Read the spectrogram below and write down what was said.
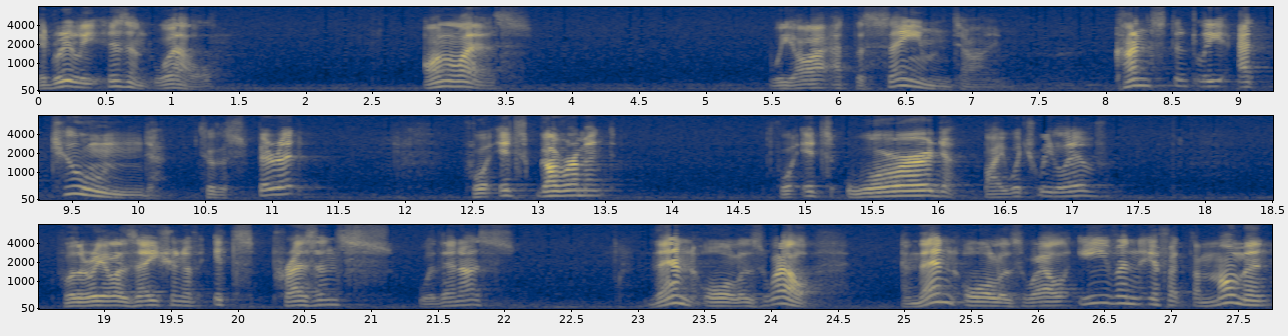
it really isn't well unless we are at the same time constantly attuned to the Spirit for its government, for its word by which we live, for the realization of its presence within us, then all is well. And then all is well, even if at the moment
